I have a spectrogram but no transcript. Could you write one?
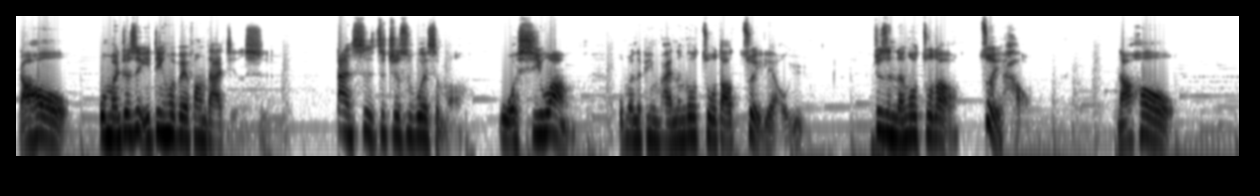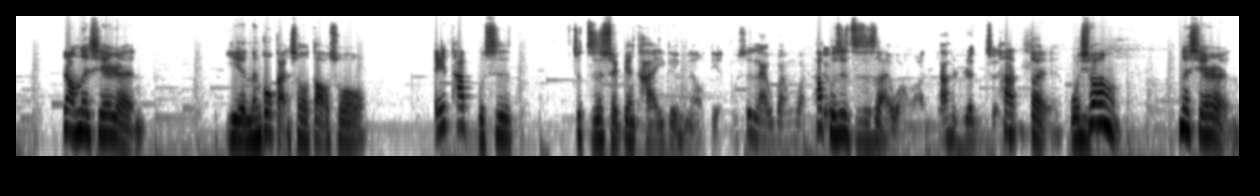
然后我们就是一定会被放大检视。但是这就是为什么我希望我们的品牌能够做到最疗愈，就是能够做到最好，然后让那些人也能够感受到说，诶，他不是就只是随便开一个饮料店，不是来玩玩，他不是只是来玩玩，他很认真。他对我希望那些人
